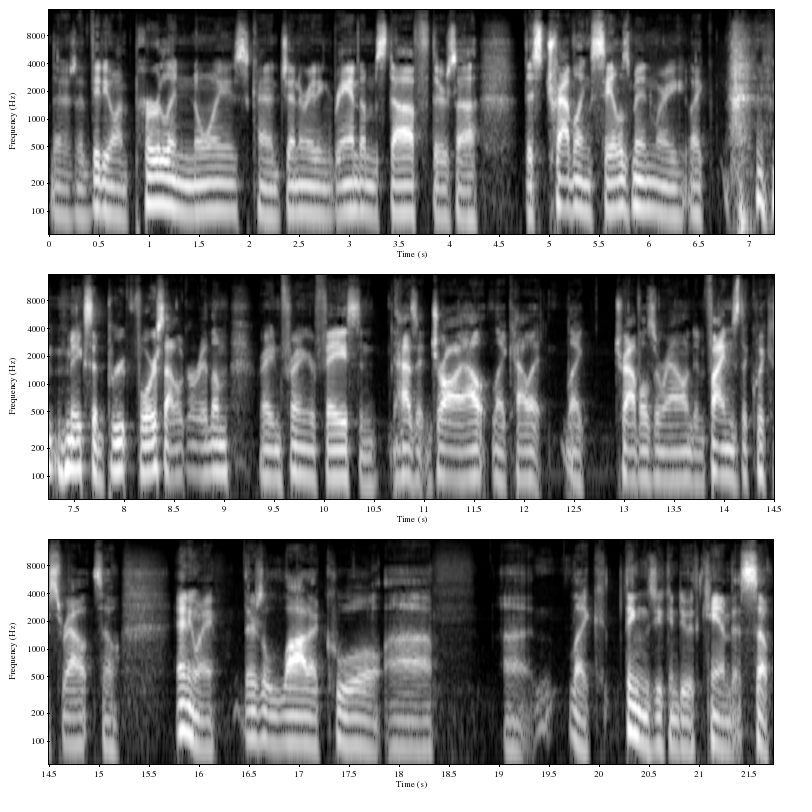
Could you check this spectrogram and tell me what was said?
there's a video on Perlin noise, kind of generating random stuff. There's a this traveling salesman where he like makes a brute force algorithm right in front of your face and has it draw out like how it like travels around and finds the quickest route. So anyway, there's a lot of cool uh, uh, like things you can do with Canvas. So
